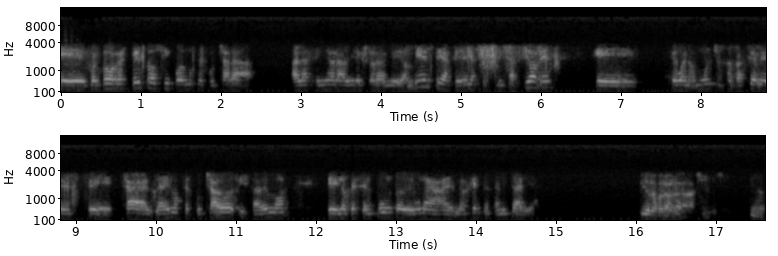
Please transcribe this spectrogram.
Eh, con todo respeto, sí podemos escuchar a, la señora directora de Medio Ambiente, a que dé las explicaciones, que, bueno, en muchas ocasiones eh, ya la hemos escuchado y sabemos eh, lo que es el punto de una emergencia sanitaria. Pido la palabra, señor.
